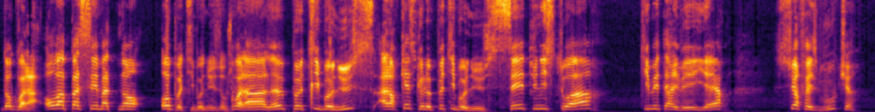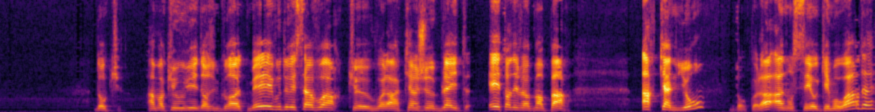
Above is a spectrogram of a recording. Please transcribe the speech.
Donc voilà, on va passer maintenant au petit bonus. Donc voilà le petit bonus. Alors qu'est-ce que le petit bonus? C'est une histoire qui m'est arrivée hier sur Facebook. Donc à moins que vous viviez dans une grotte, mais vous devez savoir que voilà qu'un jeu Blade est en développement par Arkane Lyon. Donc voilà, annoncé au Game Award.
